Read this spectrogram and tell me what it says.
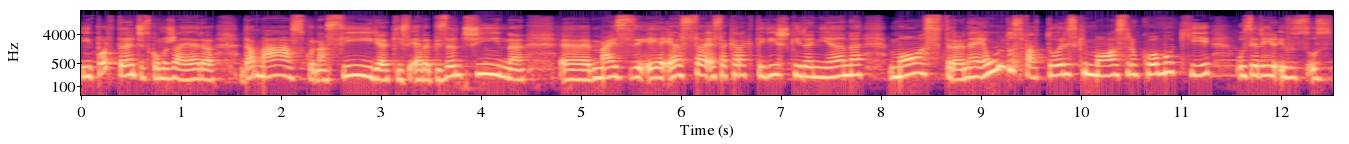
importantes, como já era Damasco, na Síria, que era bizantina. Uh, mas essa, essa característica iraniana mostra, né, é um dos fatores que mostram como que os, os, os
